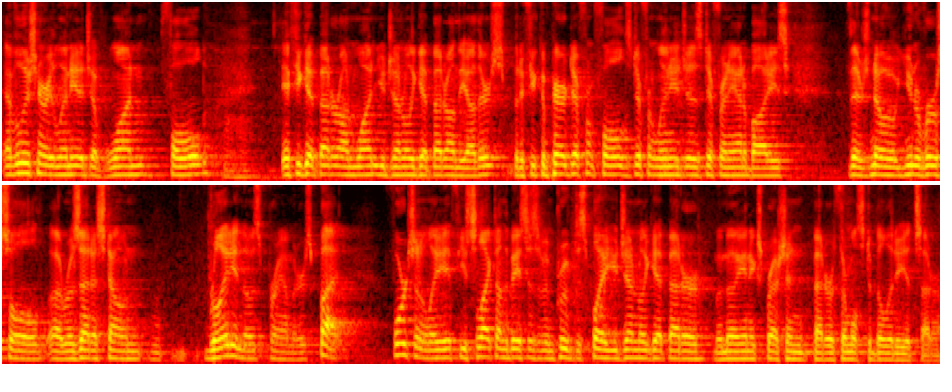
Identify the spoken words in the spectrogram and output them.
evolutionary lineage of one fold, if you get better on one, you generally get better on the others. But if you compare different folds, different lineages, different antibodies, there's no universal uh, Rosetta Stone relating those parameters. But fortunately, if you select on the basis of improved display, you generally get better mammalian expression, better thermal stability, et cetera.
